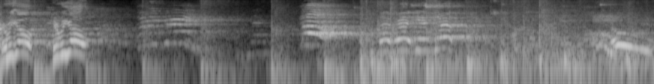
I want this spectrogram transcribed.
Here we go, here we go. Oh.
